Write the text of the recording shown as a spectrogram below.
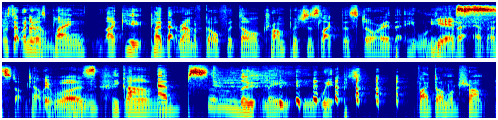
Was that when he Um, was playing? Like he played that round of golf with Donald Trump, which is like the story that he will Yes, never ever stop telling. it was. Mhm. He got Um, absolutely whipped by Donald Trump.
